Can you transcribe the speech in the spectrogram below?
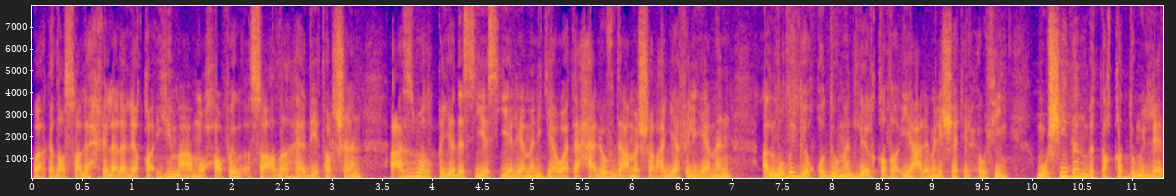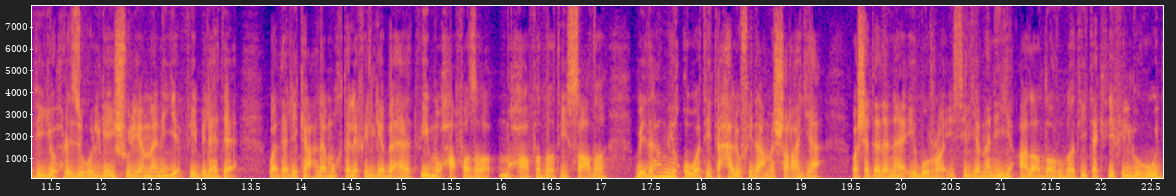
وأكد صالح خلال لقائه مع محافظ صعدة هادي طرشان عزم القيادة السياسية اليمنية وتحالف دعم الشرعية في اليمن المضي قدما للقضاء على ميليشيات الحوثي مشيدا بالتقدم الذي يحرزه الجيش اليمني في بلاده وذلك على مختلف الجبهات في محافظه محافظة صعدة بدعم قوة تحالف دعم الشرعية. وشدد نائب الرئيس اليمني على ضرورة تكثيف الجهود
